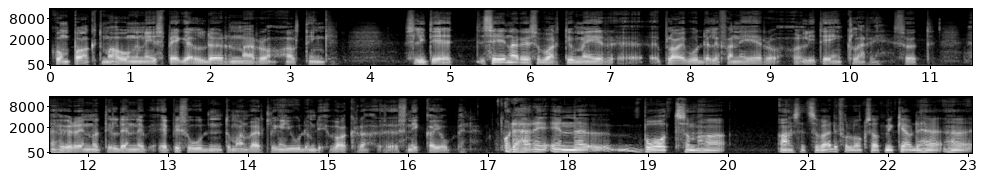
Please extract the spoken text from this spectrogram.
kompakt mahogny, spegeldörrar och allting. Så lite senare så vart det ju mer eh, plywood eller faner och, och lite enklare. Så att jag hör ännu till den episoden då man verkligen gjorde de vackra eh, snickarjobben. Och det här är en eh, båt som har ansetts så värdefull också att mycket av det här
